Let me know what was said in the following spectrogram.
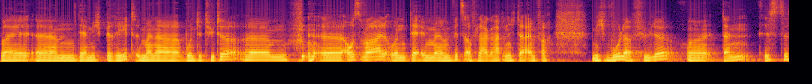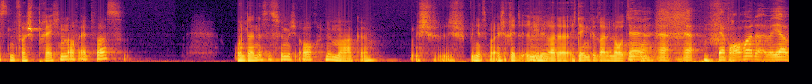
weil ähm, der mich berät in meiner bunte Tüte ähm, äh, Auswahl und der immer eine Witzauflage hat und ich da einfach mich wohler fühle, äh, dann ist es ein Versprechen auf etwas und dann ist es für mich auch eine Marke. Ich, ich, bin jetzt mal, ich rede, rede mhm. gerade, ich denke gerade laut so ja, rum. Ja, ja, ja. braucht er, ja,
